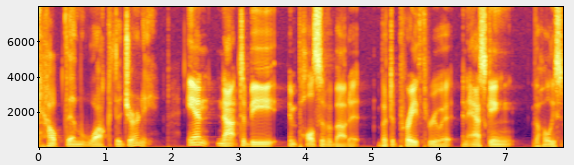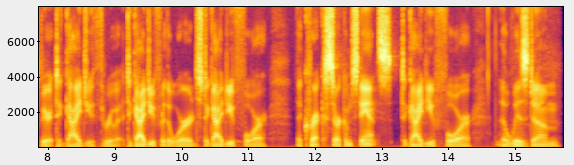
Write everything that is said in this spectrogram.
help them walk the journey. And not to be impulsive about it, but to pray through it and asking the Holy Spirit to guide you through it, to guide you for the words, to guide you for the correct circumstance, to guide you for the wisdom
